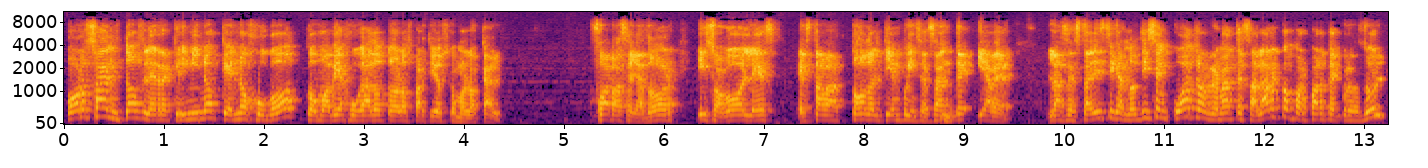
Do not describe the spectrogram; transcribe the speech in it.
por Santos le recrimino que no jugó como había jugado todos los partidos como local. Fue avasallador, hizo goles, estaba todo el tiempo incesante. Y a ver, las estadísticas nos dicen cuatro remates al arco por parte de Cruz Azul,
